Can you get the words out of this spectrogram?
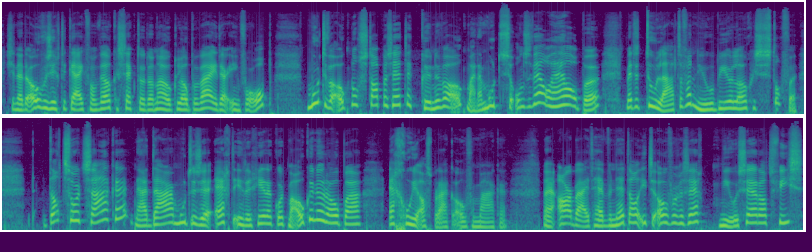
Als je naar de overzichten kijkt van welke sector dan ook, lopen wij daarin voorop. Moeten we ook nog stappen zetten? Kunnen we ook, maar dan moeten ze ons wel helpen met het toelaten van nieuwe biologische stoffen. Dat soort zaken, nou, daar moeten ze echt in regeerakkoord, maar ook in Europa, echt goede afspraken over maken. Nou ja, arbeid hebben we net al iets over gezegd. Nieuwe SER-advies.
